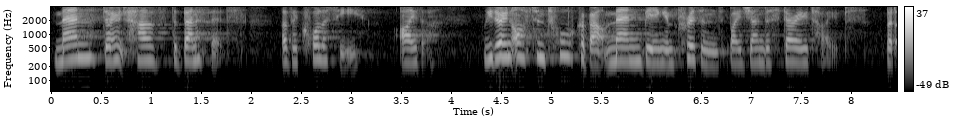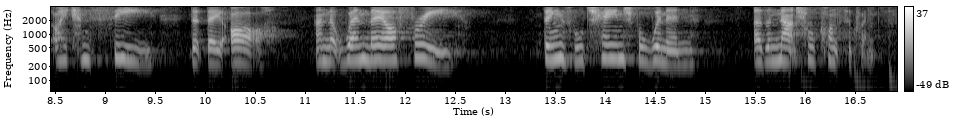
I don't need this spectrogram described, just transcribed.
Men don't have the benefits of equality either. We don't often talk about men being imprisoned by gender stereotypes, but I can see that they are, and that when they are free, things will change for women as a natural consequence.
